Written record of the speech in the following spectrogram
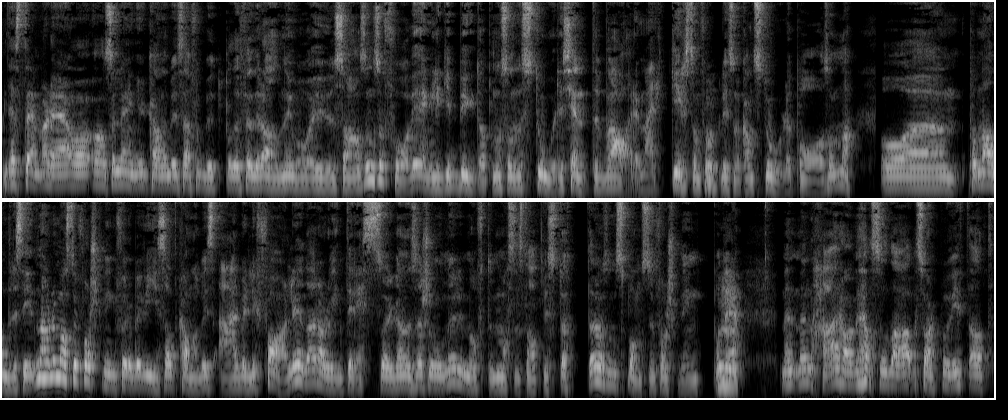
Det stemmer det, og, og så lenge cannabis er forbudt på det føderale nivået i USA, sånn, så får vi egentlig ikke bygd opp noen sånne store, kjente varemerker som folk liksom kan stole på. og sånn da. Og øh, På den andre siden har du masse forskning for å bevise at cannabis er veldig farlig. Der har du interesseorganisasjoner med ofte masse statlig støtte som sponser forskning på det. Men, men her har vi altså da svart på hvitt at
